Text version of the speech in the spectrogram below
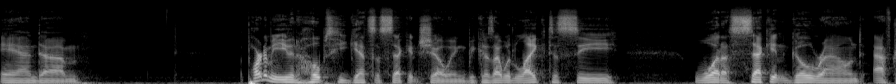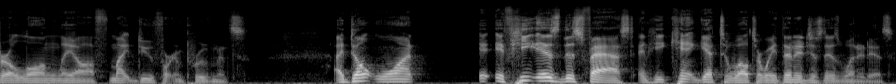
and um, part of me even hopes he gets a second showing because I would like to see what a second go round after a long layoff might do for improvements. I don't want if he is this fast and he can't get to welterweight, then it just is what it is.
